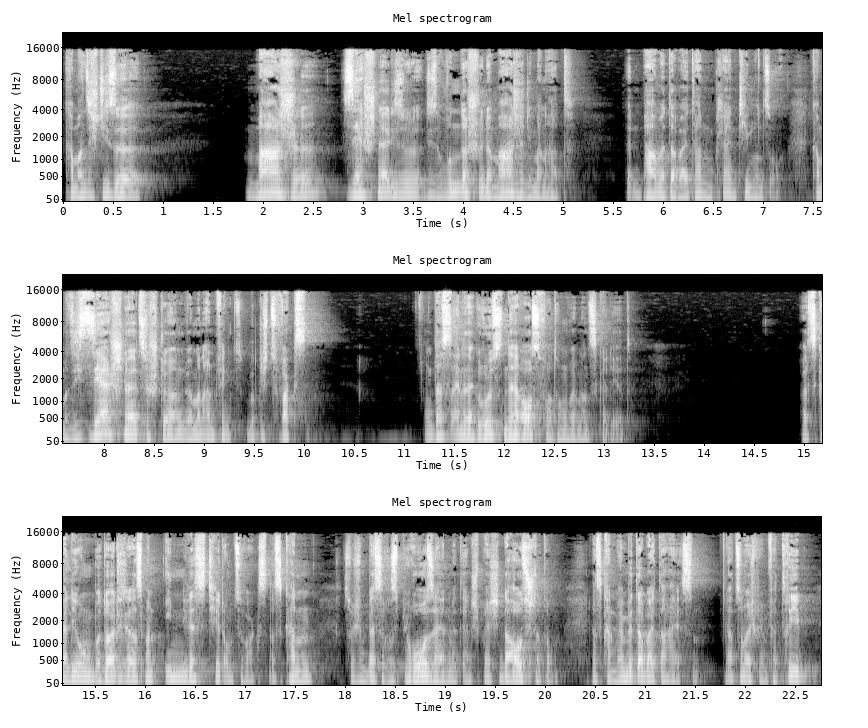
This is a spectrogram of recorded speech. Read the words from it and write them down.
kann man sich diese Marge sehr schnell, diese, diese wunderschöne Marge, die man hat, mit ein paar Mitarbeitern, einem kleinen Team und so, kann man sich sehr schnell zerstören, wenn man anfängt, wirklich zu wachsen. Und das ist eine der größten Herausforderungen, wenn man skaliert. Weil Skalierung bedeutet ja, dass man investiert, um zu wachsen. Das kann zum Beispiel ein besseres Büro sein mit entsprechender Ausstattung. Das kann mehr Mitarbeiter heißen. Ja, zum Beispiel im Vertrieb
